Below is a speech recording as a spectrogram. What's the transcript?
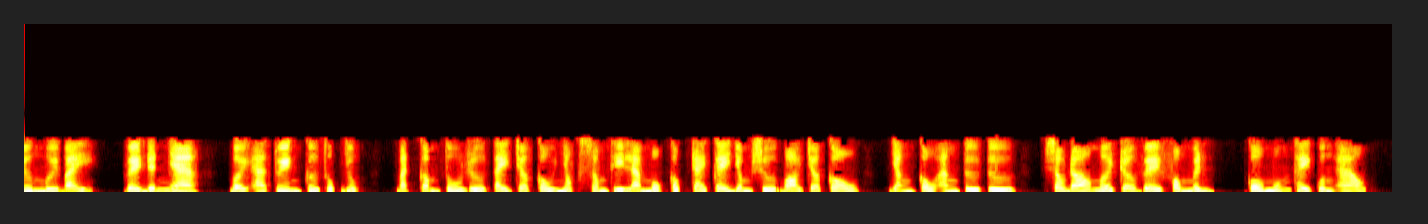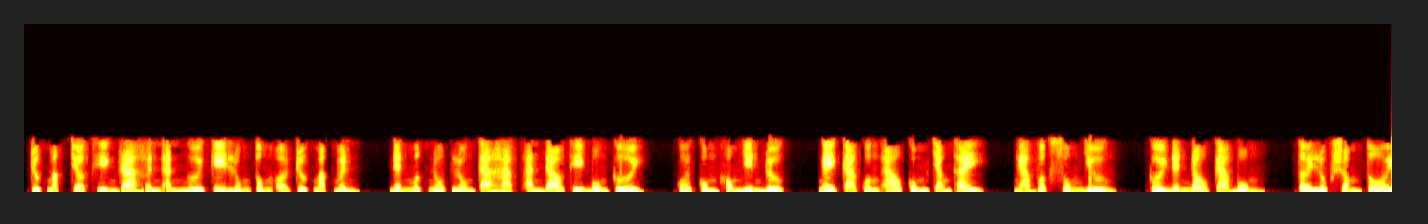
chương 17, về đến nhà, bởi A Tuyên cứ thúc giục, Bạch Cẩm Tú rửa tay cho cậu nhóc xong thì làm một cốc trái cây dầm sữa bò cho cậu, dặn cậu ăn từ từ, sau đó mới trở về phòng mình, cô muốn thay quần áo, trước mắt chợt hiện ra hình ảnh người kia lúng túng ở trước mặt mình, đến mức nuốt luôn cả hạt anh đào thì buồn cười, cuối cùng không nhịn được, ngay cả quần áo cũng chẳng thay, ngã vật xuống giường, cười đến đâu cả bụng, tới lúc sẩm tối,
